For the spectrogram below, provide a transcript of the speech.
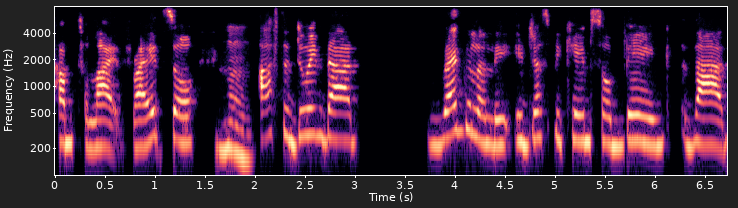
come to life right? So mm-hmm. after doing that regularly it just became so big that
